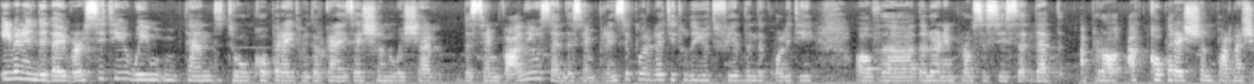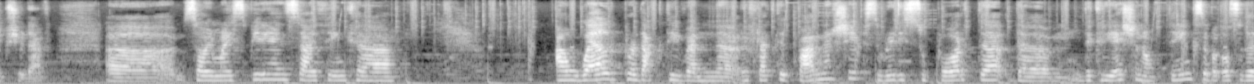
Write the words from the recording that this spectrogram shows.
even in the diversity, we tend to cooperate with organizations which share the same values and the same principle related to the youth field and the quality of the, the learning processes that a, pro, a, cooperation partnership should have. Uh, so in my experience, I think uh, a well productive and uh, reflected partnerships really support the, um, the creation of things but also the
